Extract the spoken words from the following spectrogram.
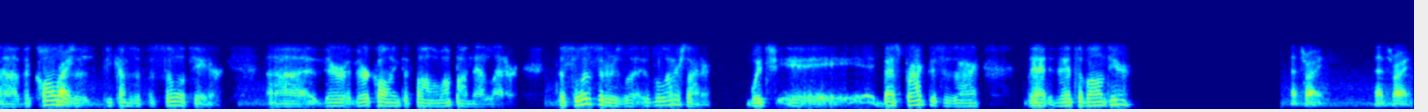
Uh, the caller right. becomes a facilitator. Uh, they're they're calling to follow up on that letter. The solicitor is the, is the letter signer, which uh, best practices are that that's a volunteer. That's right. That's right.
